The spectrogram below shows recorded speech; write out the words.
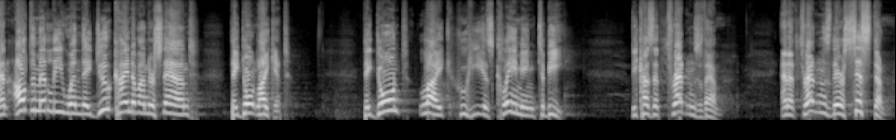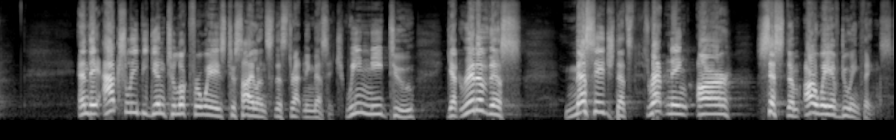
And ultimately, when they do kind of understand, they don't like it. They don't like who he is claiming to be because it threatens them and it threatens their system. And they actually begin to look for ways to silence this threatening message. We need to get rid of this message that's threatening our system, our way of doing things.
